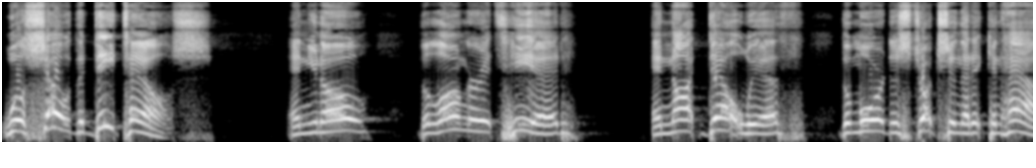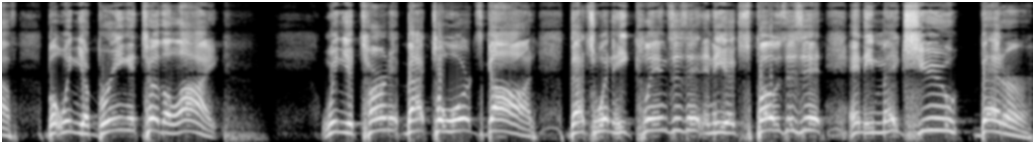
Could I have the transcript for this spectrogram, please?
will show the details. And you know, the longer it's hid and not dealt with, the more destruction that it can have. But when you bring it to the light, when you turn it back towards God, that's when He cleanses it and He exposes it and He makes you better.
